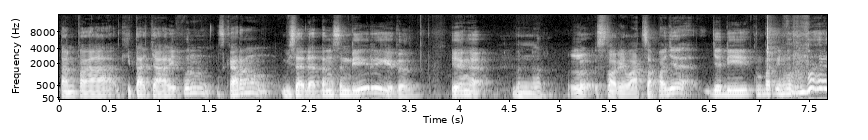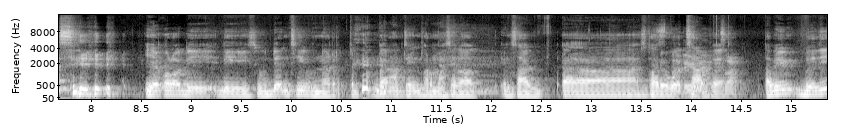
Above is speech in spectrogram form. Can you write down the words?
tanpa kita cari pun sekarang bisa datang sendiri gitu Iya nggak bener lu story WhatsApp aja jadi tempat informasi Iya kalau di di Sudan sih bener cepet banget sih informasi lewat Insta eh, story, WhatsApp, ya. WhatsApp. Tapi jadi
